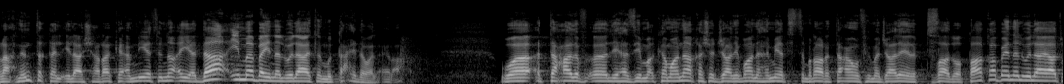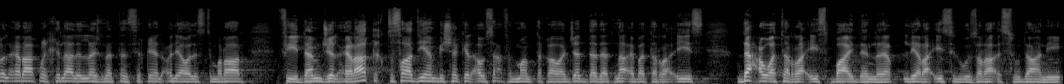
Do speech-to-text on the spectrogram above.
راح ننتقل إلى شراكة أمنية ثنائية دائمة بين الولايات المتحدة والعراق والتحالف لهزيمة كما ناقش الجانبان أهمية استمرار التعاون في مجالي الاقتصاد والطاقة بين الولايات والعراق من خلال اللجنة التنسيقية العليا والاستمرار في دمج العراق اقتصاديا بشكل أوسع في المنطقة وجددت نائبة الرئيس دعوة الرئيس بايدن لرئيس الوزراء السوداني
